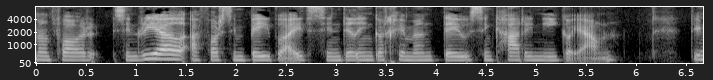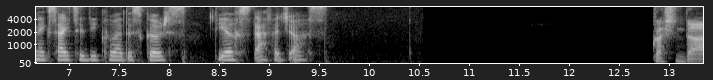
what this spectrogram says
mewn ffordd sy'n real a ffordd sy'n beiblaidd sy'n dilyn gorchymon Dyw sy'n caru ni go iawn. Dwi'n excited i clywed y sgwrs. Diolch Steph a Joss. Cwestiwn da.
